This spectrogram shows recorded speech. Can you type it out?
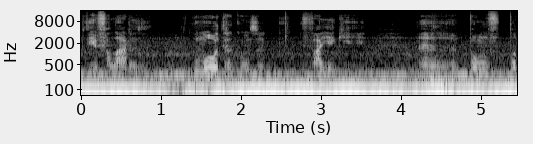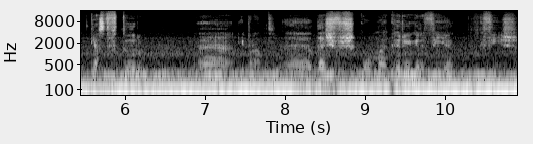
Podia falar uma outra coisa que vai aqui uh, para um podcast futuro e pronto, deixo-vos com uma coreografia que fiz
